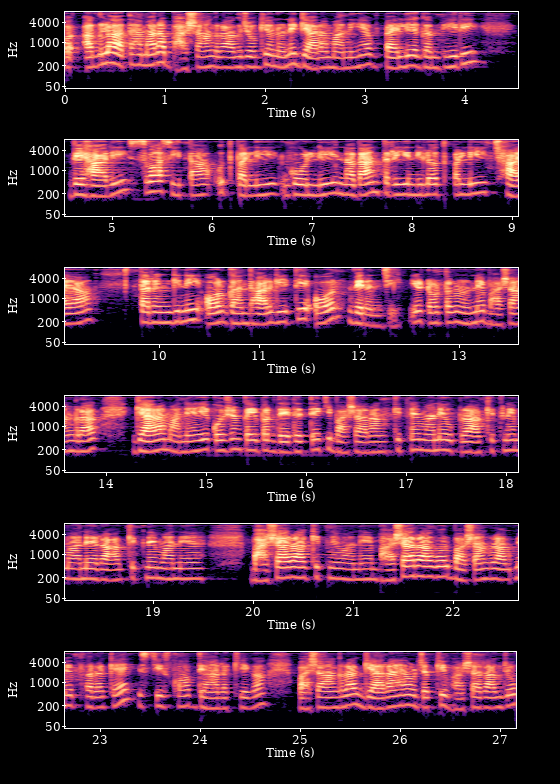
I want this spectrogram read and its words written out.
और अगला आता है हमारा भाषांग राग, जो कि उन्होंने ग्यारह मानी है। पहली है गंभीरी, विहारी स्वासीता उत्पली, गोली, नदांतरी, नीलोत्पली, छाया तरंगिनी और गांधार गीति और विरंजी। ये टोटल उन्होंने भाषांग राग ग्यारह माने हैं। ये क्वेश्चन कई बार दे देते हैं कि भाषा राग कितने माने, उपराग कितने माने, राग कितने माने हैं भाषा राग कितने माने हैं। भाषा राग और भाषांग राग में फ़र्क है, इस चीज़ को आप ध्यान रखिएगा। भाषांग राग ग्यारह है और जबकि भाषा राग जो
